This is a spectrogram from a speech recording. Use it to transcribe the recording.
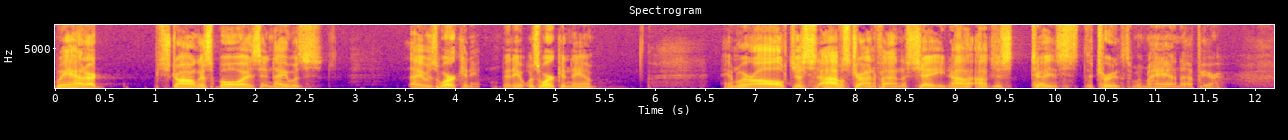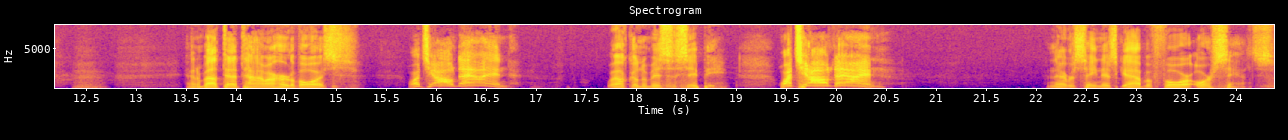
We had our strongest boys, and they was they was working it, but it was working them. And we're all just, I was trying to find a shade. I'll, I'll, just tell you the truth with my hand up here. And about that time, I heard a voice What y'all doing? Welcome to Mississippi. What you all doing? Never seen this guy before or since.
